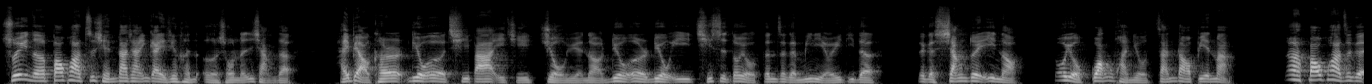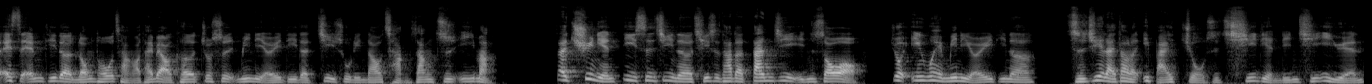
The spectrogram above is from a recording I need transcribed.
所以呢，包括之前大家应该已经很耳熟能详的台表科六二七八以及九元哦六二六一，其实都有跟这个 Mini LED 的这个相对应哦，都有光环有沾到边嘛。那包括这个 SMT 的龙头厂啊，台表科就是 Mini LED 的技术领导厂商之一嘛。在去年第四季呢，其实它的单季营收哦，就因为 Mini LED 呢，直接来到了一百九十七点零七亿元，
